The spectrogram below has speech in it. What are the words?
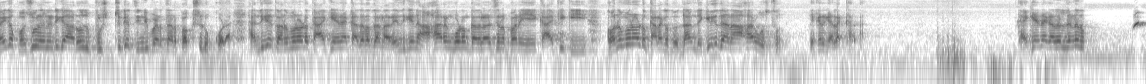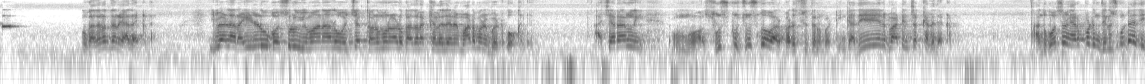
పైగా పశువులన్నిటికీ ఆ రోజు పుష్టిగా తిండి పెడతారు పక్షులకు కూడా. అందుకే కనుమనాడు కాకి అయినా కదలదన్నారు. ఎందుకని? ఆహారం కూడా కదలాల్సిన పని కాకికి కనుమనాడు కలగదు. దాని దగ్గరికి దాని ఆహారం వస్తుంది. ఎక్కడికి వెళ్ళక్కల కాకి అయినా కదలదండి కదలద్దని కాదా. ఇవాళ రైళ్ళు రైళ్ళు బస్సులు విమానాలు వచ్చే కనుమనాడు కదలక్కర్లేదనే మాట మనం పెట్టుకోకలేదు ఆచారాల్ని చూసుకు చూసుకో చూసుకోవాలి పరిస్థితులను బట్టి. ఇంకా అదే పాటించక్కర్లేదు అక్కడ. అందుకోసం ఏర్పడింది తెలుసుకుంటే అది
